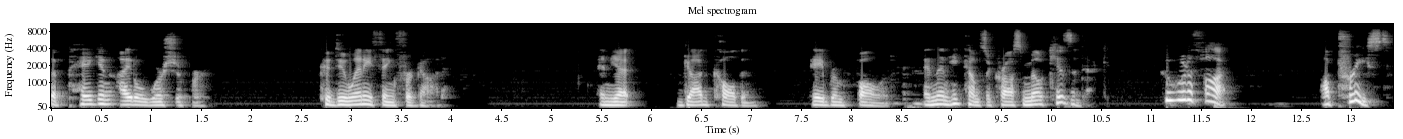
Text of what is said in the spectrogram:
the pagan idol worshiper, could do anything for God. And yet, God called him. Abram followed. And then he comes across Melchizedek. Who would have thought? A priest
